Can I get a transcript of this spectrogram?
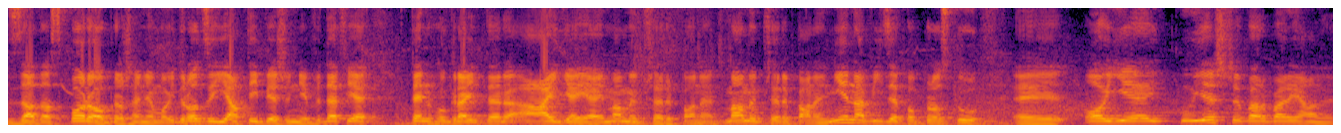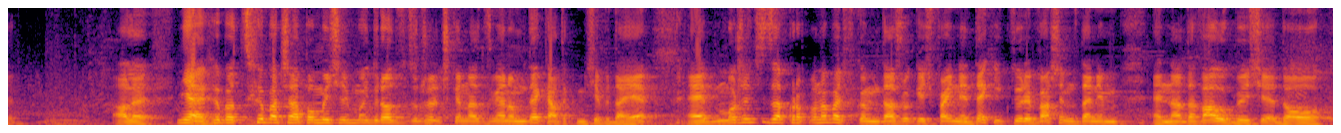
zada spore obrażenia, moi drodzy. Ja tej wieży nie wydefię. Ten Hog Rider, ajajaj, mamy przerypane. Mamy przerypane. Nienawidzę po prostu. E, ojejku, jeszcze barbariany. Ale nie, chyba, chyba trzeba pomyśleć, moi drodzy, troszeczkę nad zmianą deka, tak mi się wydaje. E, możecie zaproponować w komentarzu jakieś fajne deki, które waszym zdaniem e, nadawałyby się do,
